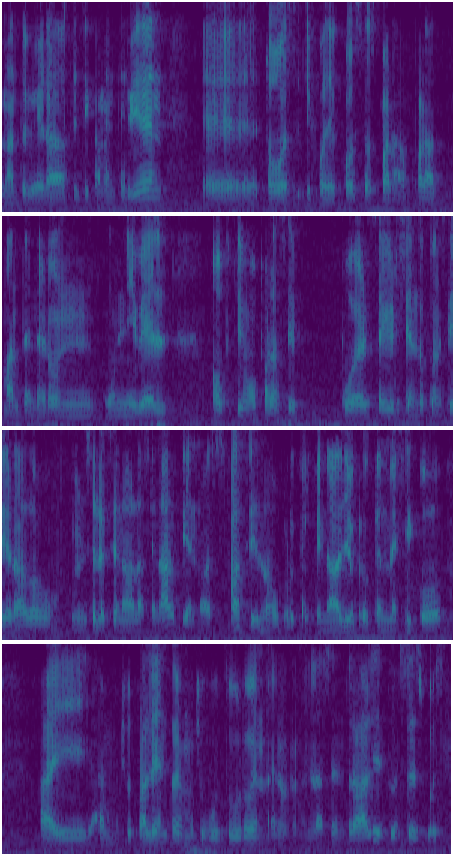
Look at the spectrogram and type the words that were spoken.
mantuviera físicamente bien, eh, todo ese tipo de cosas para, para mantener un, un, nivel óptimo para así poder seguir siendo considerado un seleccionado nacional, que no es fácil, ¿no? porque al final yo creo que en México hay, hay mucho talento, hay mucho futuro en, la central y entonces pues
